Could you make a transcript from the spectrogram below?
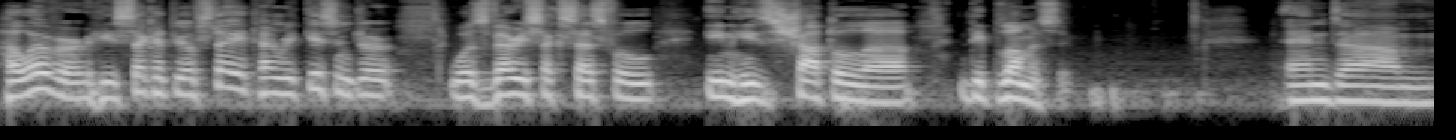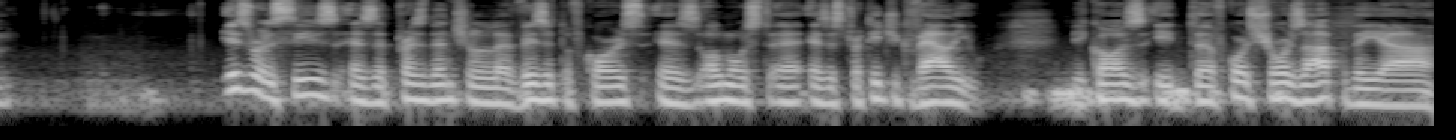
However, his Secretary of State, Henry Kissinger, was very successful in his shuttle uh, diplomacy. And um, Israel sees as a presidential uh, visit, of course, as almost uh, as a strategic value because it, of course, shores up the uh,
